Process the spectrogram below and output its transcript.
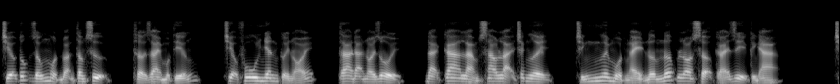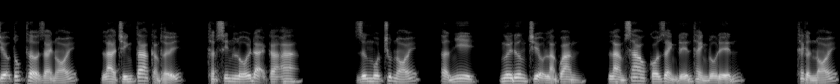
Triệu thúc giống một đoạn tâm sự, thở dài một tiếng, triệu phu nhân cười nói, ta đã nói rồi, đại ca làm sao lại trách ngươi, chính ngươi một ngày nơm nớp lo sợ cái gì kình a? Triệu túc thở dài nói, là chính ta cảm thấy, thật xin lỗi đại ca a. Dừng một chút nói, ẩn nhi, ngươi đương triệu làm quan, làm sao có rảnh đến thành đô đến? Thạch thần nói,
